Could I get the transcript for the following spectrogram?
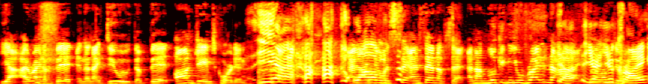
Bit. Yeah, I write a bit and then I do the bit on James Corden. yeah, And While I do I'm- a sta- and stand up set, and I'm looking you right in the yeah, eyes. you're you're doing it. crying.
